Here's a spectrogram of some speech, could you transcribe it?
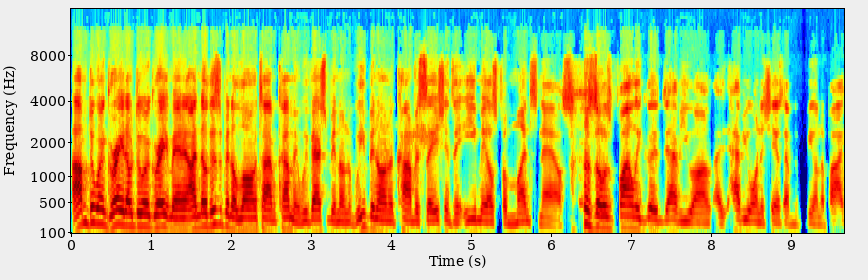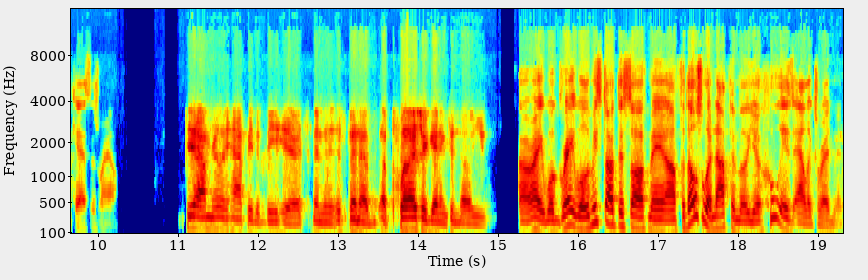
I'm doing great. I'm doing great, man. I know this has been a long time coming. We've actually been on we've been on the conversations and emails for months now. So, so it's finally good to have you on have you on the chance to, have to be on the podcast this round. Yeah, I'm really happy to be here. It's been it's been a, a pleasure getting to know you. All right. Well, great. Well, let me start this off, man. Uh, for those who are not familiar, who is Alex Redmond?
